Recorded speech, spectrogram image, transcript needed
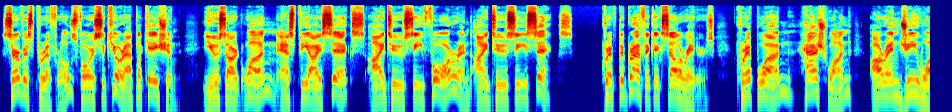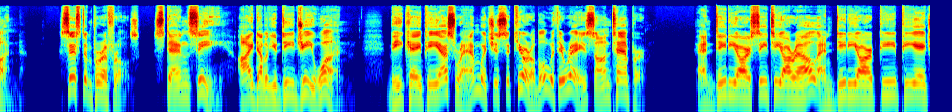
Service Peripherals for Secure Application, USART1, SPI6, I2C4, and I2C6. Cryptographic Accelerators, CRYP1, Hash1, RNG1. System peripherals STGENC, IWDG1. BKP SRAM, which is securable with erase on tamper. And DDR-CTRL and DDRPHYC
